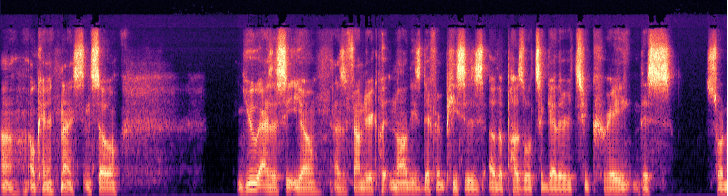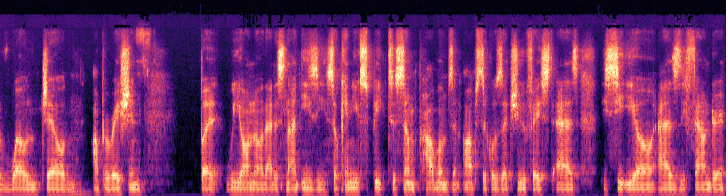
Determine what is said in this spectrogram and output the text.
Oh, okay, nice. And so you as a CEO, as a founder, you're putting all these different pieces of the puzzle together to create this sort of well-gelled operation. But we all know that it's not easy. So can you speak to some problems and obstacles that you faced as the CEO, as the founder,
